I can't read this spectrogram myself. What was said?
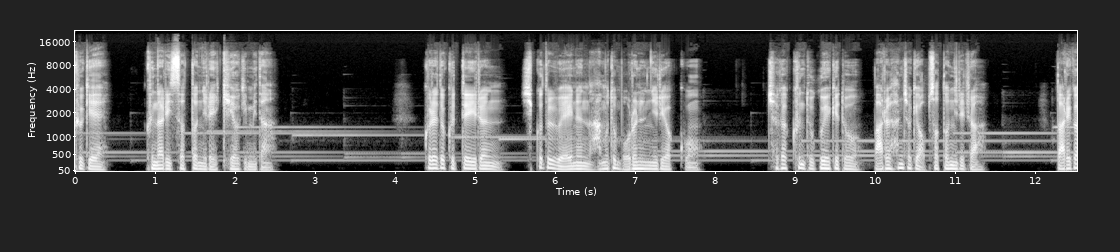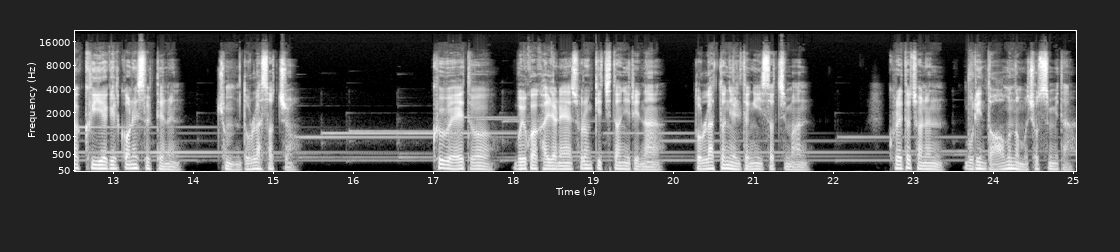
그게 그날 있었던 일의 기억입니다. 그래도 그때 일은 식구들 외에는 아무도 모르는 일이었고 제가 그 누구에게도 말을 한 적이 없었던 일이라 나리가 그 이야기를 꺼냈을 때는 좀 놀랐었죠. 그 외에도 물과 관련해 소름 끼치던 일이나 놀랐던 일 등이 있었지만 그래도 저는 물이 너무너무 좋습니다.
